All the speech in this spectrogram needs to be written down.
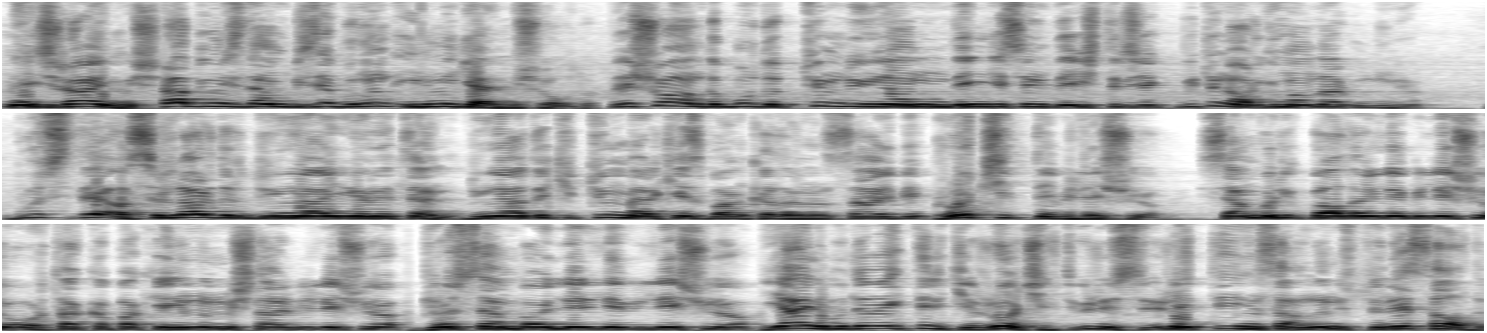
mecraymış. Rabbimizden bize bunun ilmi gelmiş oldu. Ve şu anda burada tüm dünyanın dengesini değiştirecek bütün argümanlar bulunuyor. Bu site asırlardır dünyayı yöneten, dünyadaki tüm merkez bankalarının sahibi Rothschild'le birleşiyor. Sembolik bağlarıyla birleşiyor. Ortak kapak yayınlamışlar birleşiyor. Göz sembolleriyle birleşiyor. Yani bu demektir ki Rothschild virüsü üretti insanlığın üstüne saldı.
